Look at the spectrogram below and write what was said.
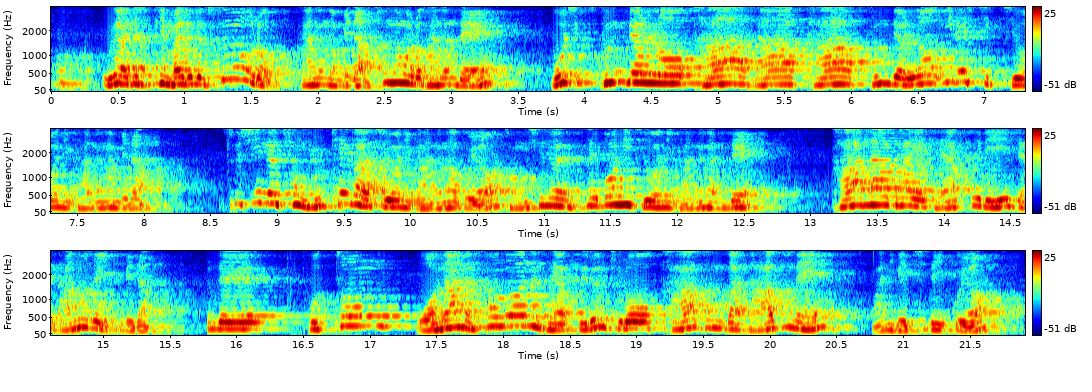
어, 우리 알다시피 말 그대로 수능으로 가는 겁니다. 수능으로 가는데 모집 군별로 가, 나, 다 군별로 1회씩 지원이 가능합니다. 수시는 총 6회가 지원이 가능하고요. 정시는 3번이 지원이 가능한데 가나다의 대학들이 이제 나눠져 있습니다. 근데 보통 원하는 선호하는 대학들은 주로 가군과 나군에 많이 배치돼 있고요.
